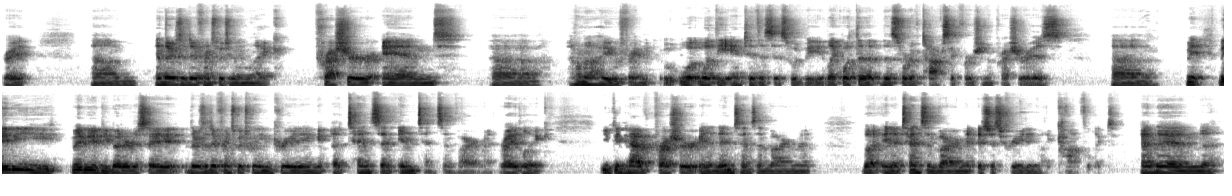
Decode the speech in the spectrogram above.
right? Um, and there's a difference between like pressure and uh, I don't know how you would frame what what the antithesis would be, like what the the sort of toxic version of pressure is. Uh, maybe maybe it'd be better to say there's a difference between creating a tense and intense environment right like you can have pressure in an intense environment but in a tense environment, it's just creating like conflict. And then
